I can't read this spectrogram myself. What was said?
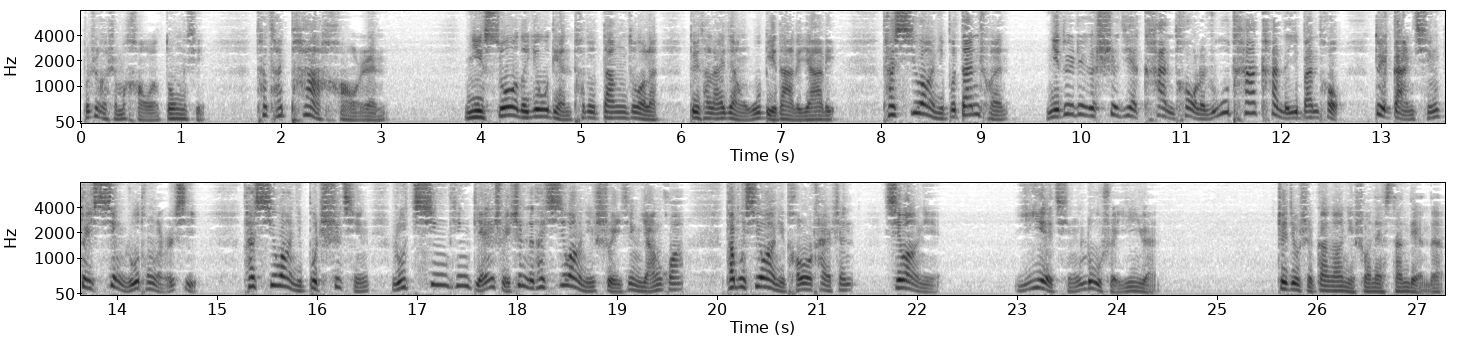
不是个什么好东西，他才怕好人。你所有的优点，他都当做了对他来讲无比大的压力。他希望你不单纯，你对这个世界看透了，如他看的一般透，对感情、对性如同儿戏。他希望你不痴情，如蜻蜓点水，甚至他希望你水性杨花。他不希望你投入太深，希望你一夜情、露水姻缘。这就是刚刚你说那三点的。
